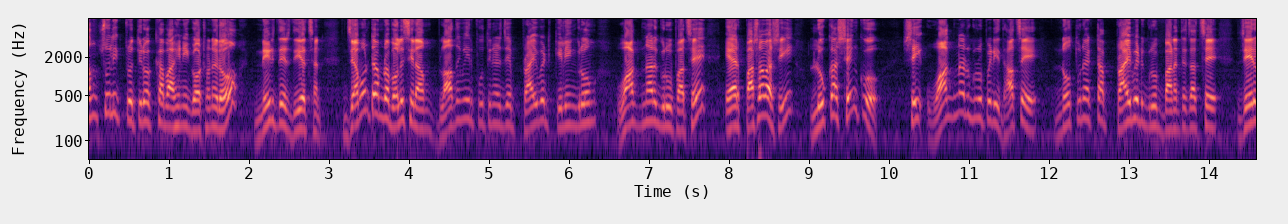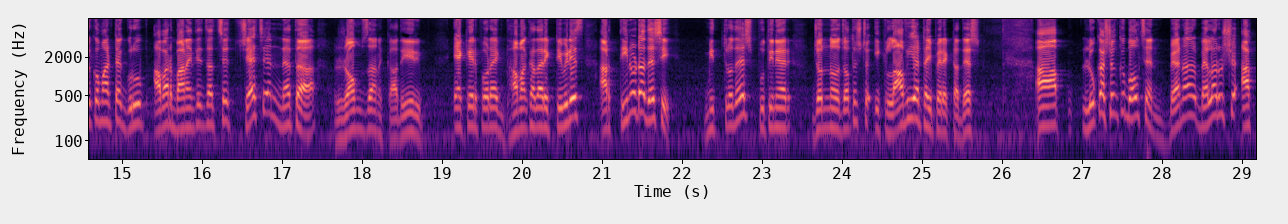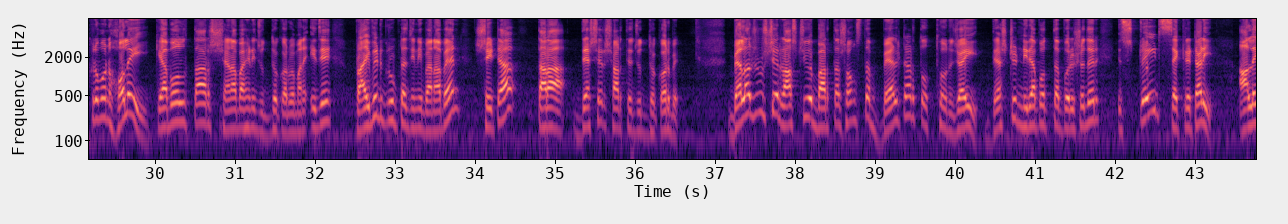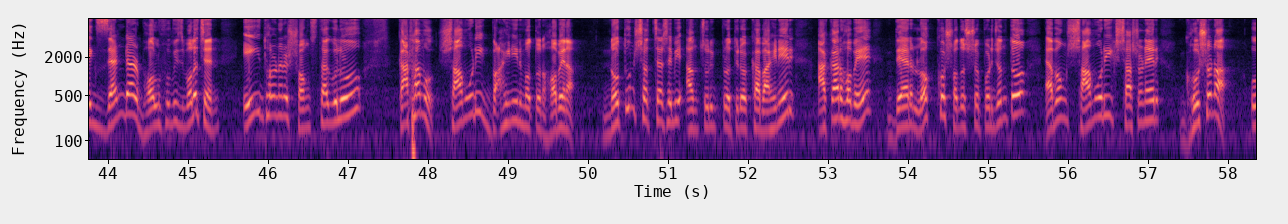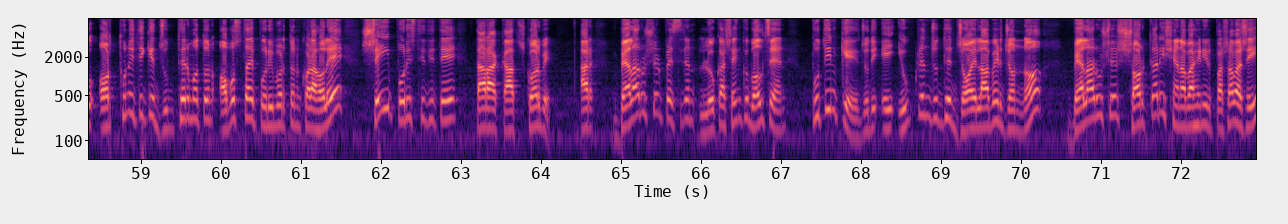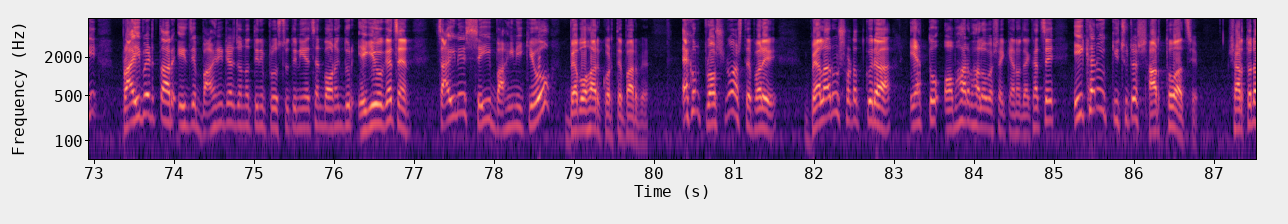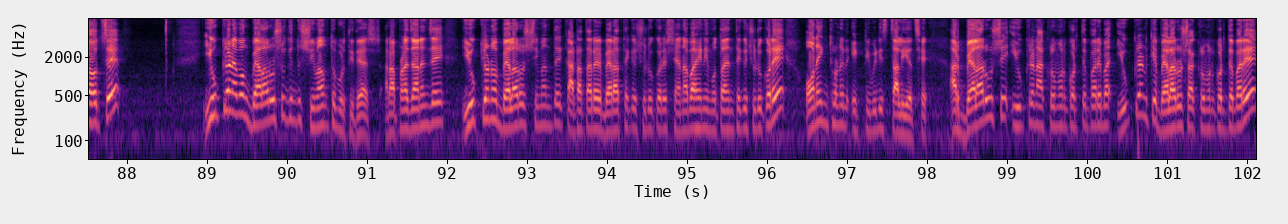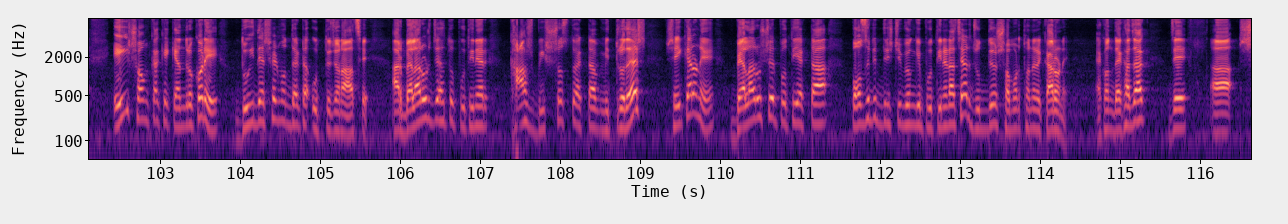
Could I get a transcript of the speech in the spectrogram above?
আঞ্চলিক প্রতিরক্ষা বাহিনী গঠনেরও নির্দেশ দিয়েছেন। যেমনটা আমরা বলেছিলাম, ভ্লাদিমির পুতিনের যে private killing room Wagner group আছে, এর পাশাপাশি লুকাশেঙ্কু সেই ওয়াগনার গ্রুপেরই ধাঁচে নতুন একটা প্রাইভেট গ্রুপ বানাতে যাচ্ছে। যেরকম একটা গ্রুপ আবার বানাতে যাচ্ছে চেচেন নেতা রমজান কাদির। একের পর এক ধামাকাদার অ্যাক্টিভিটিস আর তিনোটা দেশই মিত্রদেশ পুতিনের জন্য যথেষ্ট ইকলাভিয়া টাইপের একটা দেশ। লুকাশেঙ্কো বলছেন বেনার বেলারুশে আক্রমণ হলেই কেবল তার সেনাবাহিনী যুদ্ধ করবে। মানে এই যে প্রাইভেট গ্রুপটা যিনি বানাবেন, সেটা তারা দেশের স্বার্থে যুদ্ধ করবে। বেলারুশের রাষ্ট্রীয় বার্তা সংস্থা বেল্টার তথ্য অনুযায়ী, দেশটির নিরাপত্তা পরিষদের স্টেট সেক্রেটারি আলেকজান্ডার ভলফুবিজ বলেছেন, এই ধরনের সংস্থাগুলো কাঠামো সামরিক বাহিনীর মতন হবে না। নতুন স্বেচ্ছাসেবী আঞ্চলিক প্রতিরক্ষা বাহিনীর আকার হবে দেড় লক্ষ সদস্য পর্যন্ত এবং সামরিক শাসনের ঘোষণা ও অর্থনীতিকে যুদ্ধের মতন অবস্থায় পরিবর্তন করা হলে সেই পরিস্থিতিতে তারা কাজ করবে। আর বেলারুশের প্রেসিডেন্ট লোকাশেঙ্কু বলছেন, পুতিনকে যদি এই ইউক্রেন যুদ্ধে জয়লাভের জন্য বেলারুশের সরকারি সেনাবাহিনীর পাশাপাশি প্রাইভেট তার এই যে বাহিনীটার জন্য তিনি প্রস্তুতি নিয়েছেন বা অনেক দূর এগিয়েও গেছেন, চাইলে সেই বাহিনীকেও ব্যবহার করতে পারবে। এখন প্রশ্ন আসতে পারে, বেলারুশ হঠাৎ করে এত অভার ভালোবাসায় কেন দেখাচ্ছে? এখানেও কিছুটা স্বার্থ আছে। স্বার্থটা হচ্ছে ইউক্রেন এবং বেলারুশও কিন্তু সীমান্তবর্তী দেশ। আর আপনারা জানেন যে ইউক্রেন ও বেলারুশ সীমান্তে কাটাতারের বেড়া থেকে শুরু করে সেনাবাহিনী মোতায়েন থেকে শুরু করে অনেক ধরনের অ্যাক্টিভিটিস চালিয়েছে। আর বেলারুশে ইউক্রেন আক্রমণ করতে পারে বা ইউক্রেনকে বেলারুশ আক্রমণ করতে পারে, এই সংখ্যাকে কেন্দ্র করে দুই দেশের মধ্যে একটা উত্তেজনা আছে। আর বেলারুশ যেহেতু পুতিনের খাস বিশ্বস্ত একটা মিত্র দেশ, সেই কারণে বেলারুশের প্রতি একটা পজিটিভ দৃষ্টিভঙ্গি পুতিনের আছে আর যুদ্ধীয় সমর্থনের কারণে। এখন দেখা যাক যে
